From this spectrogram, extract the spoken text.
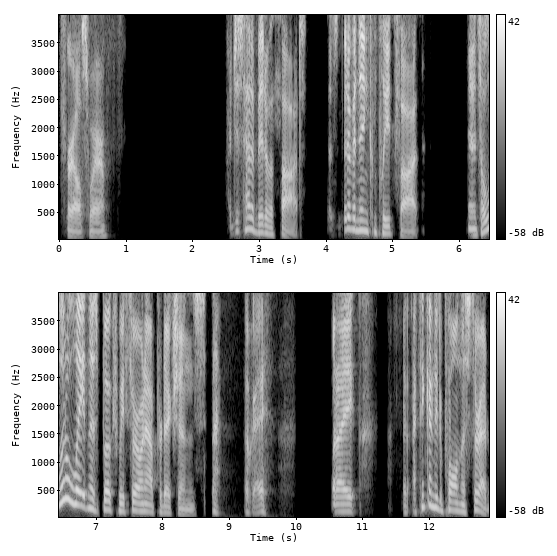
for elsewhere, I just had a bit of a thought. It's a bit of an incomplete thought, and it's a little late in this book to be throwing out predictions. Okay. but I, I think I need to pull on this thread.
